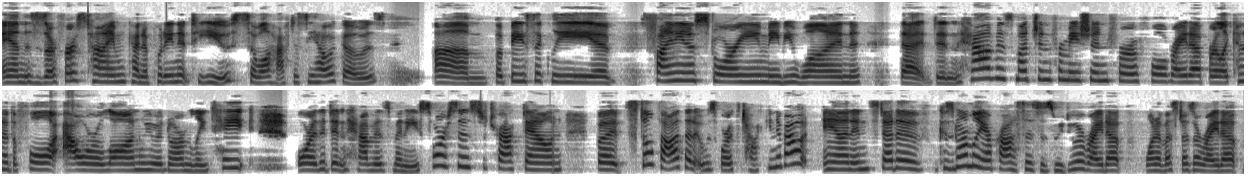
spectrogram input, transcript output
and this is our first time kind of putting it to use, so we'll have to see how it goes. Um, but basically, finding a story, maybe one that didn't have as much information for a full write up, or like kind of the full hour long we would normally take, or that didn't have as many sources to track down, but still thought that it was worth talking about. And instead of, because normally our process is we do a write up, one of us does a write up,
